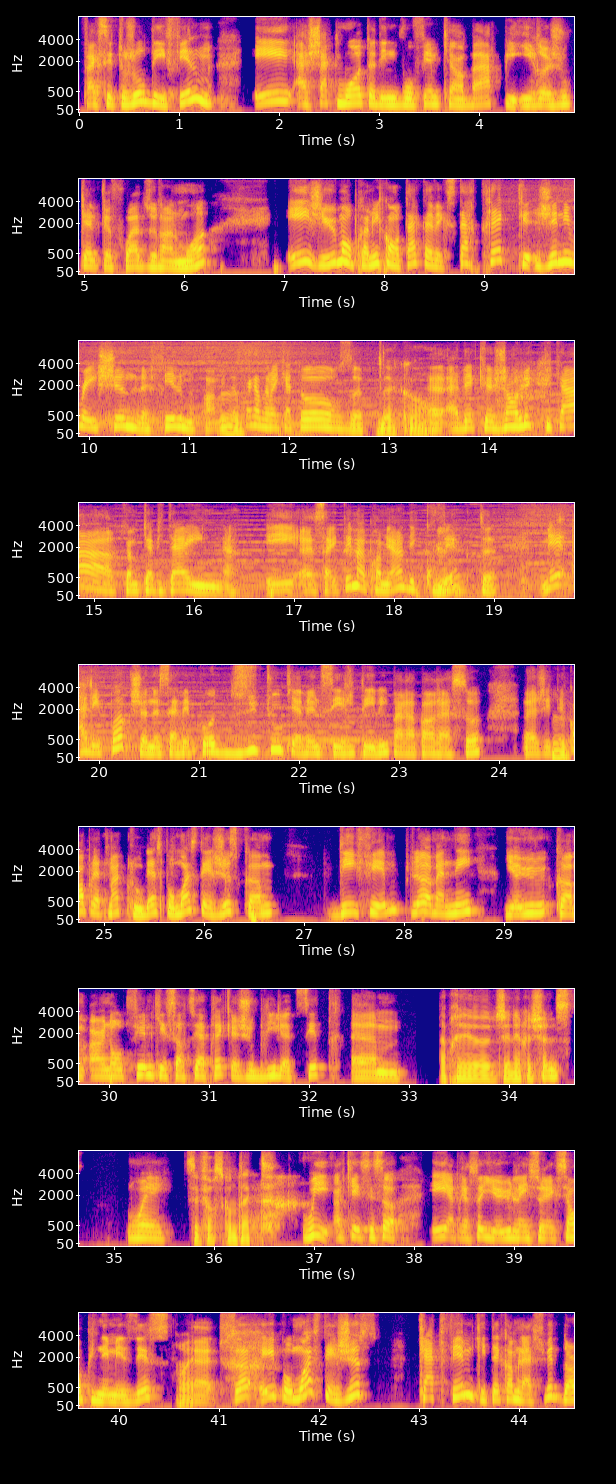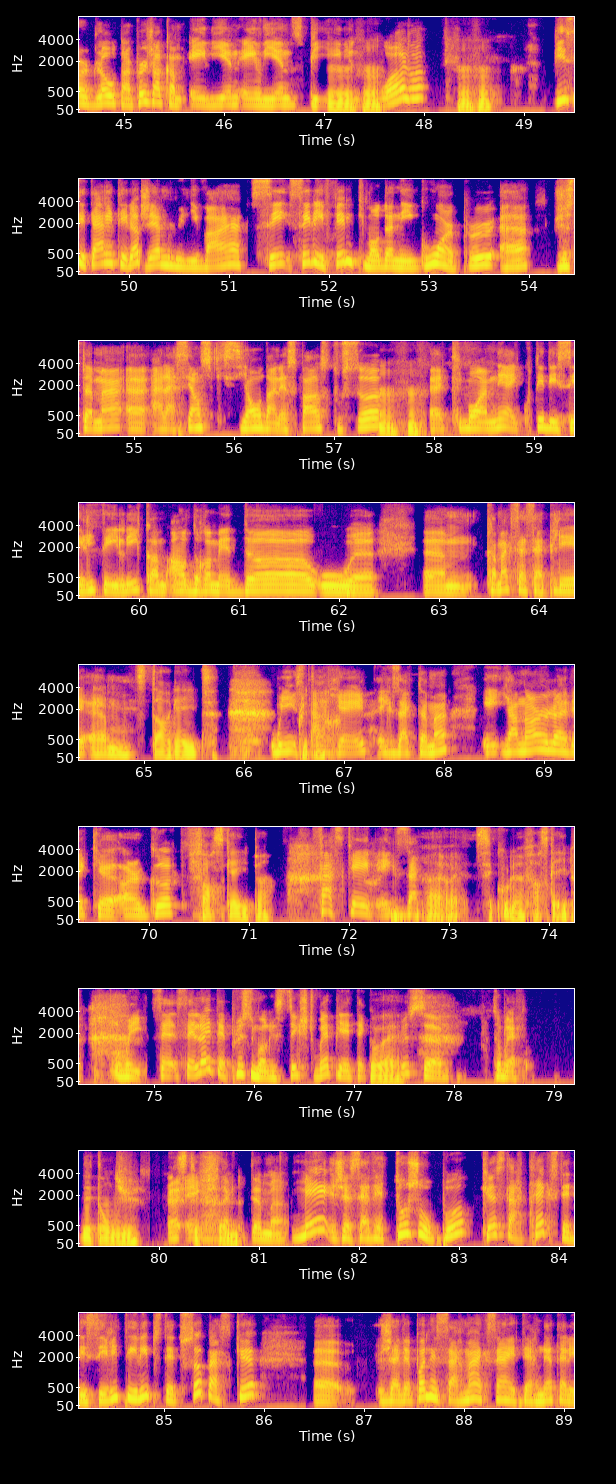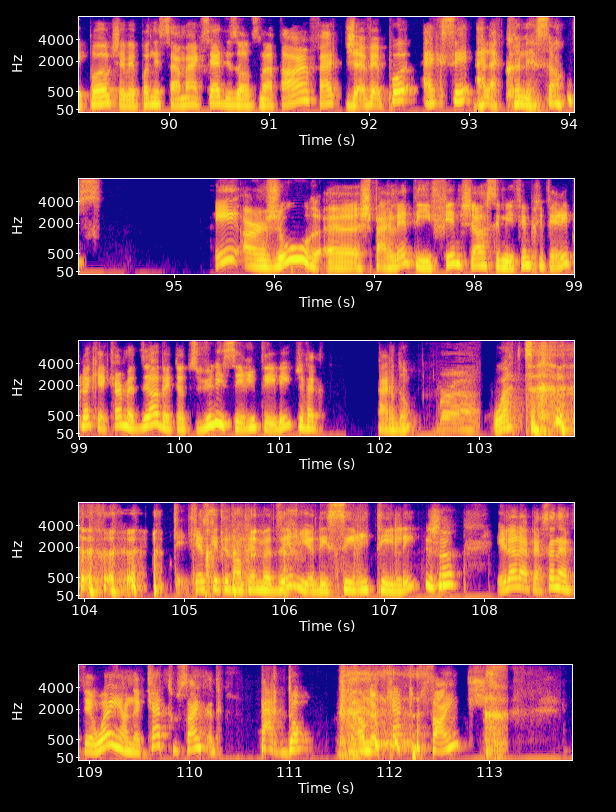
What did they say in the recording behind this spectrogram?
Fait que c'est toujours des films et à chaque mois, tu as des nouveaux films qui embarquent, puis ils rejouent quelques fois durant le mois. Et j'ai eu mon premier contact avec Star Trek Generation, le film, en 1994 D'accord. euh, avec Jean-Luc Picard comme capitaine. Et euh, ça a été ma première découverte. Mais à l'époque, je ne savais pas du tout qu'il y avait une série télé par rapport à ça. Euh, J'étais Hmm. complètement clueless. Pour moi, c'était juste comme des films. Puis là, à un moment donné, il y a eu comme un autre film qui est sorti après que j'oublie le titre. Euh, Après euh, Generations, oui. c'est First Contact. Oui, OK, c'est ça. Et après ça, il y a eu l'insurrection puis Nemesis, Ouais. euh, tout ça. Et pour moi, c'était juste quatre films qui étaient comme la suite d'un de l'autre, un peu genre comme Alien, Aliens, puis Alien Mhm. 3, là. Mhm. Puis c'était arrêté là. J'aime l'univers. C'est, c'est les films qui m'ont donné goût un peu à, justement, euh, à la science-fiction dans l'espace, tout ça, euh, qui m'ont amené à écouter des séries télé comme Andromeda ou euh, euh, comment que ça s'appelait? Euh, Stargate, oui, Plus tard. Stargate, exactement. Et il y en a un là avec euh, un gars qui... Farscape. Farscape, exact. Ouais, ouais. C'est cool, hein, Farscape. Oui. C'est- Celle-là était plus humoristique, je trouvais, puis elle était Ouais. plus... euh, bref. Détendu. Euh, fun. Exactement. Mais je savais toujours pas que Star Trek, c'était des séries télé, puis c'était tout ça parce que euh, j'avais pas nécessairement accès à Internet à l'époque, j'avais pas nécessairement accès à des ordinateurs, fait que j'avais pas accès à la connaissance. Et un jour, euh, je parlais des films, genre, c'est mes films préférés, puis là, quelqu'un me dit Ah, ben, t'as-tu vu les séries télé? J'ai fait Pardon. What? Qu'est-ce que tu es en train de me dire? Il y a des séries télé, genre? Et là, la personne, elle me fait Ouais, il y en a quatre ou cinq. Pardon? Il y en a quatre ou cinq?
